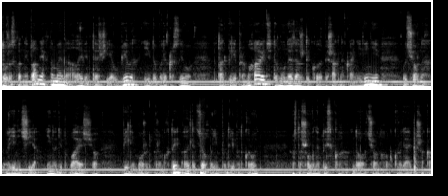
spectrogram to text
Дуже складний план, як на мене, але він теж є у білих і доволі красиво. Так білі перемагають, тому не завжди, коли пішак на крайній лінії, у чорних є нічия. Іноді буває, що білі можуть перемогти, але для цього їм потрібен король, розташований близько до чорного короля і пішака.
